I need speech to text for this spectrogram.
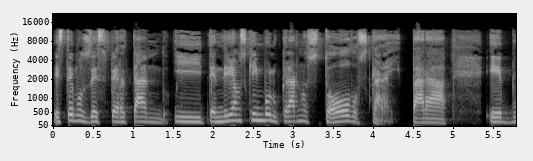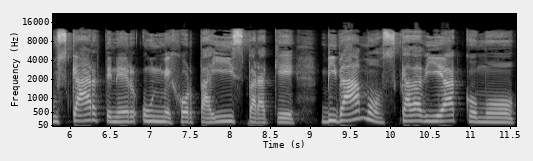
estemos despertando y tendríamos que involucrarnos todos, caray, para eh, buscar tener un mejor país, para que vivamos cada día como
